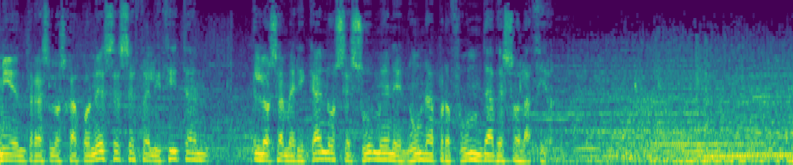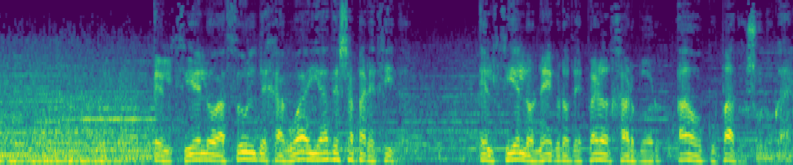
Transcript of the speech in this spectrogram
Mientras los japoneses se felicitan, los americanos se sumen en una profunda desolación. El cielo azul de Hawái ha desaparecido. El cielo negro de Pearl Harbor ha ocupado su lugar.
